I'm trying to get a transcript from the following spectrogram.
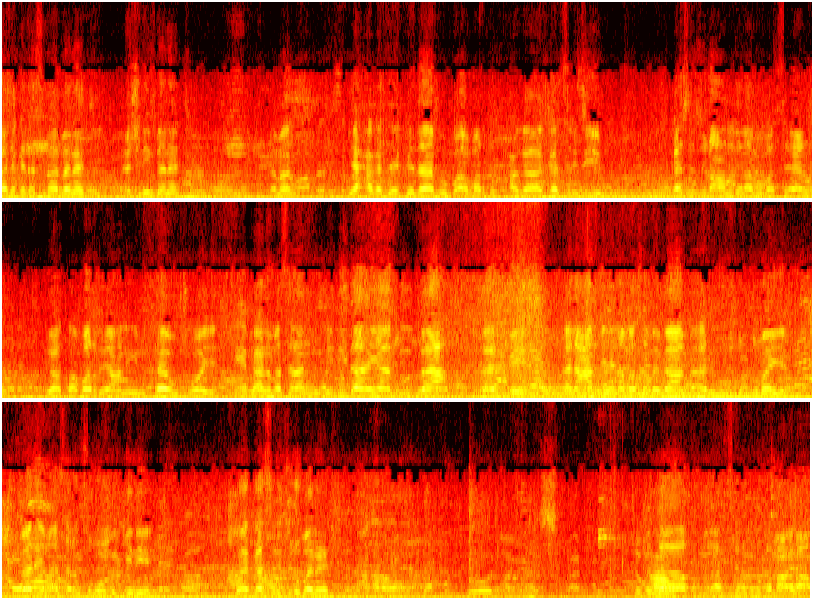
حاجة كده اسمها بناتي 20 بناتي. تمام؟ دي حاجة زي كده بيبقى برضه حاجة كسر زيرو. كسر zero عندنا بيبقى سعره يعتبر يعني متهاوي شوية. يعني مثلا جديدة هي بتتباع ب 2000 أنا عندي هنا مثلا بباع ب 1300 فرق مثلا 700 جنيه. ده كسر zero بناتي. شوف انت آه. كام عجله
